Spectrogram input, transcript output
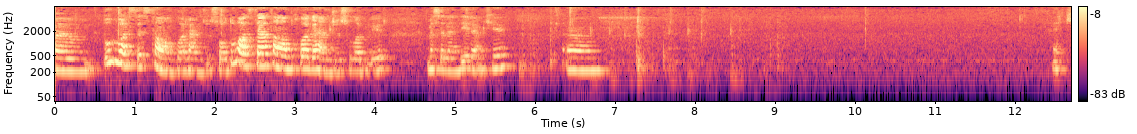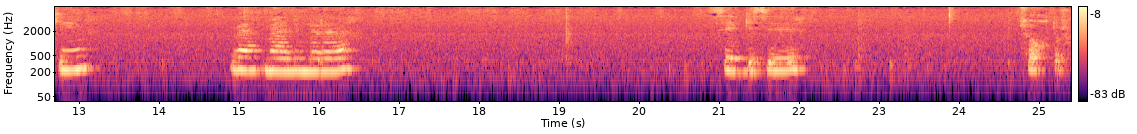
Bu vasitəsiz tamamlıqlar həmcins oldu. Vasitəli tamamlıqlar da həmcins ola bilir. Məsələn, deyirəm ki, həkim və müəllimlərə sevgisi çoxdur.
